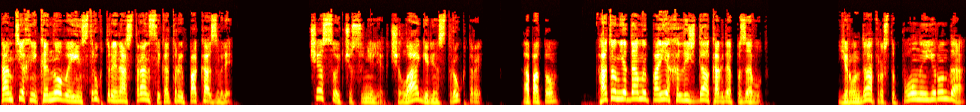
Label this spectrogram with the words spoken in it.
Там техника новая и инструкторы иностранцы, которые показывали. Час от часу не легче. Лагерь, инструкторы. А потом? Потом я домой поехал и ждал, когда позовут. Ерунда, просто полная ерунда,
